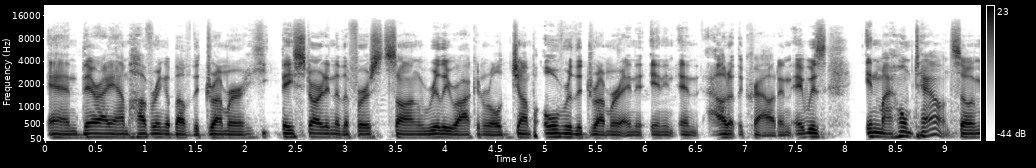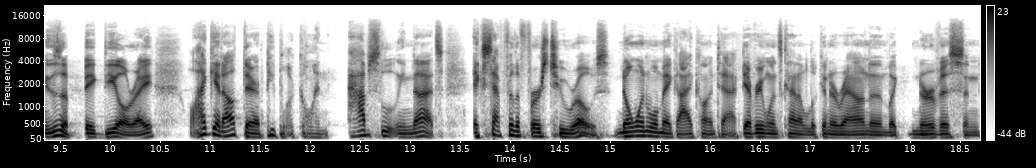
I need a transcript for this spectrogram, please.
and there I am hovering above the drummer. He, they start into the first song, really rock and roll, jump over the drummer and, and and out at the crowd, and it was in my hometown. So I mean, this is a big deal, right? Well, I get out there, and people are going absolutely nuts, except for the first two rows. No one will make eye contact. Everyone's kind of looking around and like nervous. And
